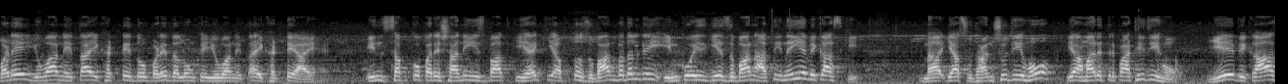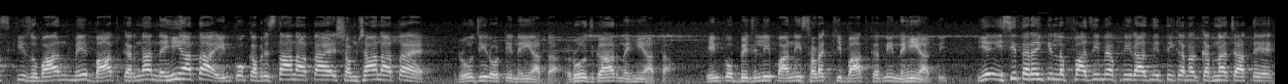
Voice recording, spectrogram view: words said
बड़े युवा नेता इकट्ठे, दो बड़े दलों के युवा नेता इकट्ठे आए हैं। इन सबको परेशानी इस बात की है कि अब तो ज़ुबान बदल गई। इनको ये ज़ुबान आती नहीं है विकास की। ना या सुधांशु जी हो या हमारे त्रिपाठी जी हों। ये विकास की ज़ुबान में बात करना नहीं आता, इनको कब्रिस्तान आता है, शमशान आता है, रोजी रोटी नहीं आता, रोज़गार नहीं आता, इनको बिजली पानी सड़क की बात करनी नहीं आती। ये इसी तरह की लफाजी में अपनी राजनीति करना करना चाहते हैं।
